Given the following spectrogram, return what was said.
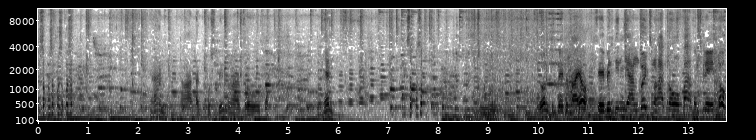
Pasok, pasok, pasok, pasok. Yan, nakatagpos din mga tropa. Yan. Pasok, pasok. Hmm. Yun, kumpleto tayo. 17 young birds, mga tropa. Kumpleto.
